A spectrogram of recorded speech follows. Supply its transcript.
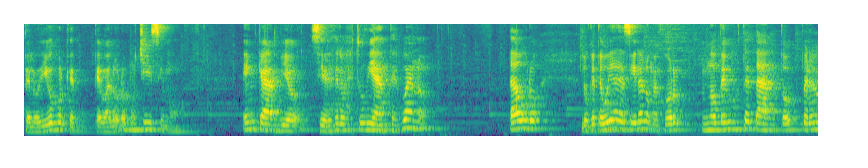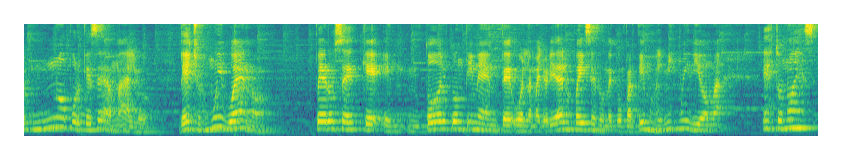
Te lo digo porque te valoro muchísimo. En cambio, si eres de los estudiantes, bueno, Tauro, lo que te voy a decir a lo mejor no te guste tanto, pero no porque sea malo. De hecho, es muy bueno. Pero sé que en, todo el continente o en la mayoría de los países donde compartimos el mismo idioma, esto no es,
